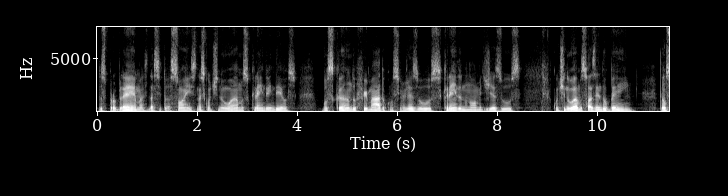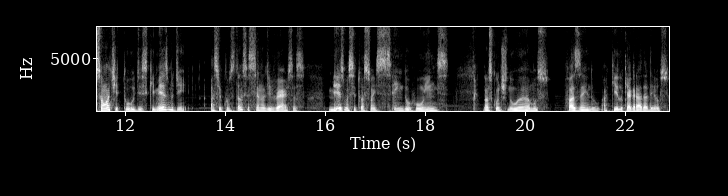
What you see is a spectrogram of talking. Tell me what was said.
dos problemas, das situações, nós continuamos crendo em Deus, buscando, firmado com o Senhor Jesus, crendo no nome de Jesus, continuamos fazendo o bem. Então, são atitudes que, mesmo de as circunstâncias sendo adversas, mesmo as situações sendo ruins, nós continuamos fazendo aquilo que agrada a Deus.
